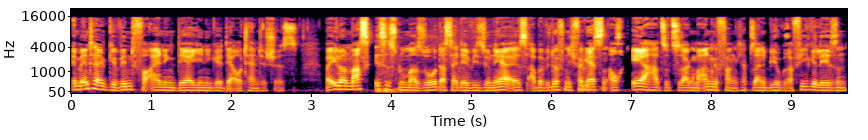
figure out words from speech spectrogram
im Internet gewinnt vor allen Dingen derjenige, der authentisch ist. Bei Elon Musk ist es nun mal so, dass er der Visionär ist, aber wir dürfen nicht hm. vergessen, auch er hat sozusagen mal angefangen. Ich habe seine Biografie gelesen,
